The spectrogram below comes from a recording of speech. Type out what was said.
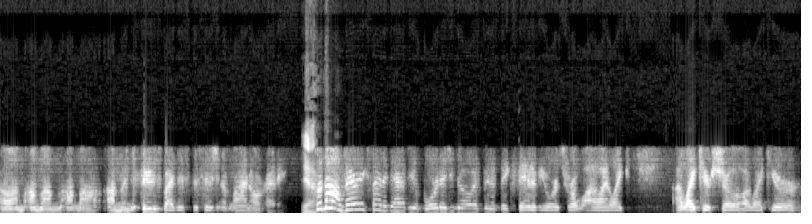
Um, I'm I'm I'm uh, I'm enthused by this decision of mine already. Yeah. But no, I'm very excited to have you aboard. As you know, I've been a big fan of yours for a while. I like I like your show. I like your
